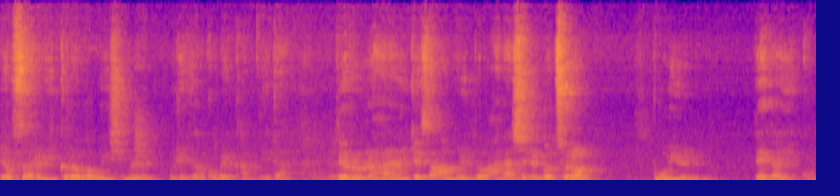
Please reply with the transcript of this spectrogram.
역사를 이끌어가고 계심을 우리가 고백합니다. 때로는 하나님께서 아무 일도 안 하시는 것처럼 보일 때가 있고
